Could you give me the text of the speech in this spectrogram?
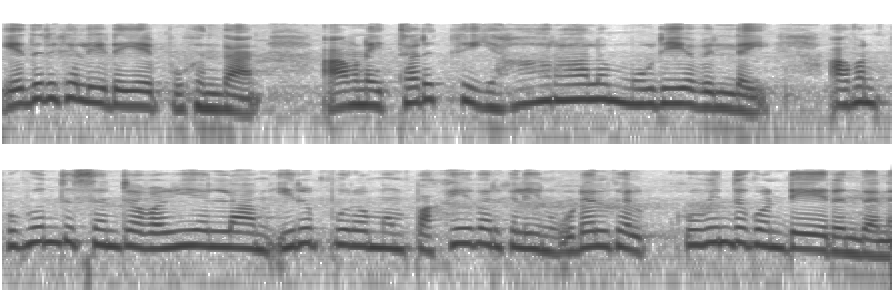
எதிரிகளிடையே புகுந்தான். அவனை தடுக்க யாராலும் முடியவில்லை. அவன் புகுந்து சென்ற வழியெல்லாம் இருபுறமும் பகைவர்களின் உடல்கள் குவிந்து கொண்டே இருந்தன.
